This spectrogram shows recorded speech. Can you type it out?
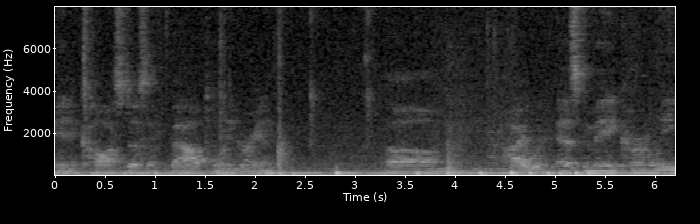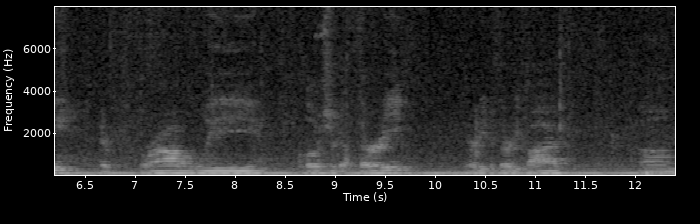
And it cost us about twenty grand. Um, I would estimate currently, they're probably closer to 30, 30 to thirty-five, um,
